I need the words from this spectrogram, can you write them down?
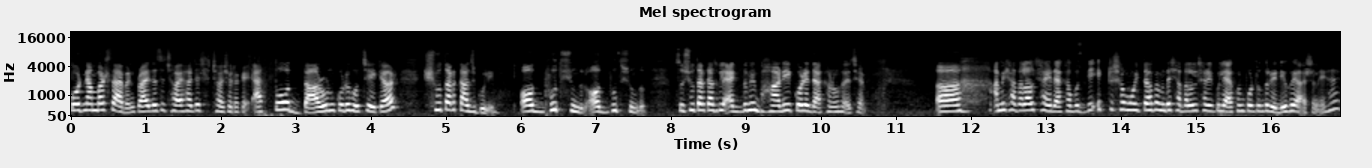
কোড নাম্বার সেভেন প্রাইস আছে ছয় হাজার ছয়শো টাকা। এত দারুণ করে হচ্ছে এটার সুতার কাজগুলি। অদ্ভুত সুন্দর অদ্ভুত সুন্দর। সো সুতার কাজগুলি একদমই ভারী করে দেখানো হয়েছে। আমি সাদালাল শাড়ি দেখাবো। দিদি একটু সময় দিতে হবে, আমাদের সাদালাল শাড়িগুলি এখন পর্যন্ত রেডি হয়ে আসে নাই হ্যাঁ?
